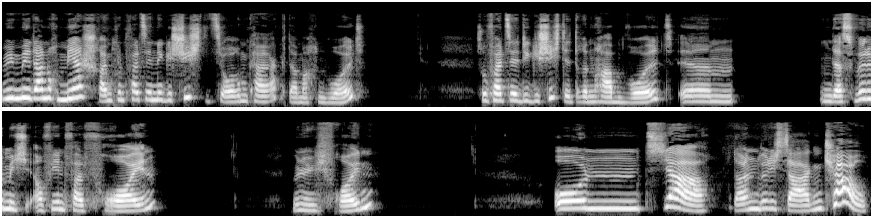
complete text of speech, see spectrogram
wenn ihr mir da noch mehr schreiben könnt, falls ihr eine Geschichte zu eurem Charakter machen wollt. So, falls ihr die Geschichte drin haben wollt. Ähm, das würde mich auf jeden Fall freuen. Würde mich freuen. Und ja, dann würde ich sagen, ciao.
